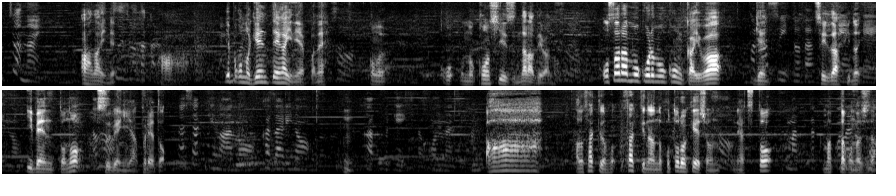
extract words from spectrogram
っちはない。ああないね。通常だから。ああやっぱこの限定がいいねやっぱね。このここの今シーズンならではの。お皿もこれも今回はスイートダッフィーのイベントのスーベニアプレート。さっきのあの飾りのうん。カップケーキと同じ、あああのさっきのさっきのあのフォトロケーションのやつと全全く同じだ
